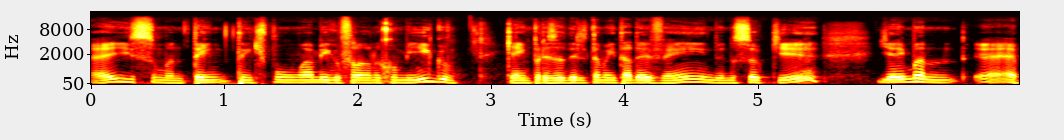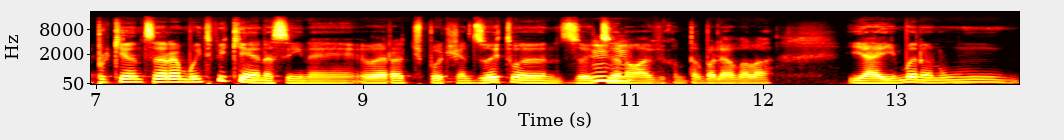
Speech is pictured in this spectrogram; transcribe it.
É isso, mano. Tem, tem tipo um amigo falando comigo que a empresa dele também tá devendo, não sei o quê. E aí, mano, é é porque antes eu era muito pequena, assim, né? Eu era, tipo, eu tinha 18 anos, 18, Uhum. 19, quando trabalhava lá. E aí, mano, eu não,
